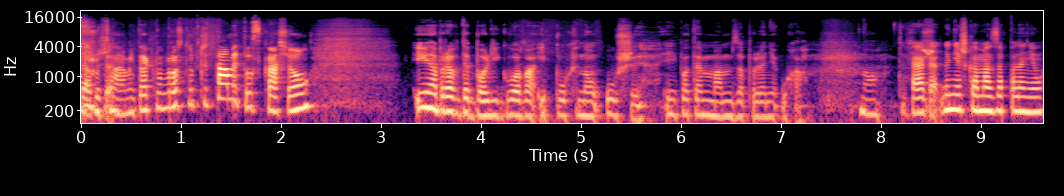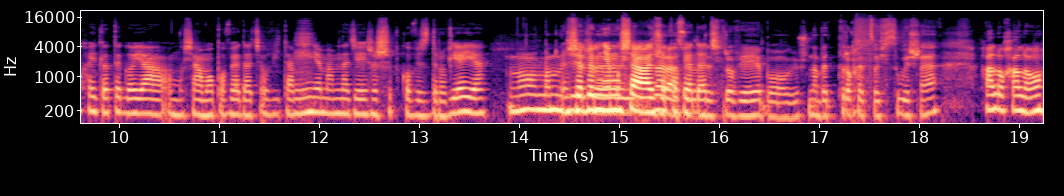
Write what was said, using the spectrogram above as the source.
dobrze. wrzucałam. I tak po prostu czytamy to z Kasią. I naprawdę boli głowa i puchną uszy. I potem mam zapalenie ucha. No, Tak, Agnieszka ma zapalenie ucha i dlatego ja musiałam opowiadać o witaminie. Mam nadzieję, że szybko wyzdrowieje. No, mam nadzieję, Żebym że nie musiała zaraz opowiadać. Już wyzdrowieję, bo już nawet trochę coś słyszę. Halo, halo,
